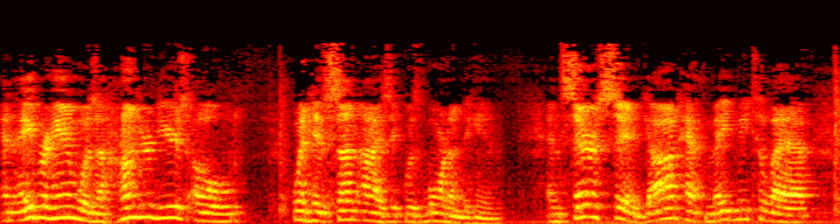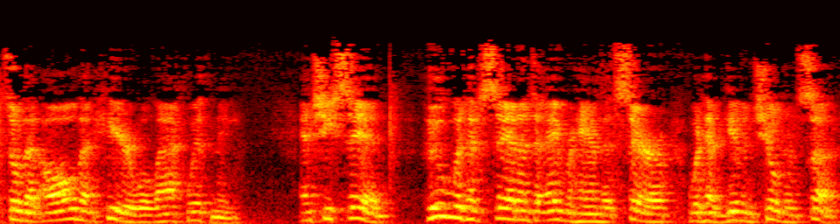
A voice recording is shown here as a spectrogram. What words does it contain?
And Abraham was a hundred years old when his son Isaac was born unto him. And Sarah said, God hath made me to laugh, so that all that hear will laugh with me. And she said, Who would have said unto Abraham that Sarah would have given children suck?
